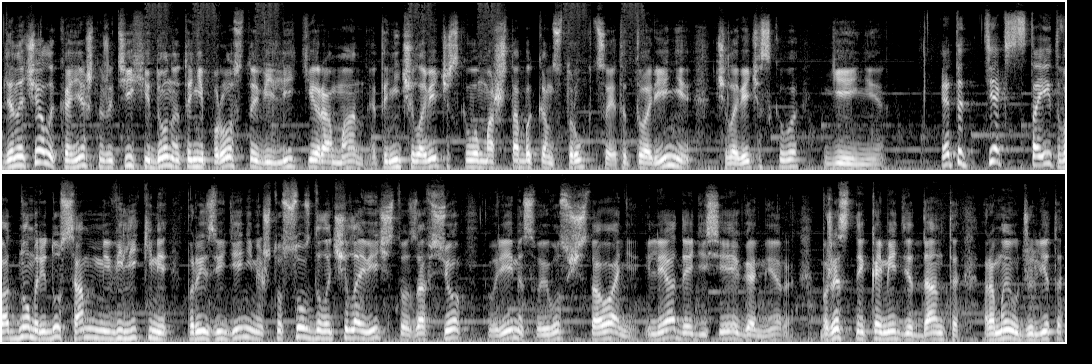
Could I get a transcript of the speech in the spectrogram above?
Для начала, конечно же, «Тихий дон» – это не просто великий роман, это не человеческого масштаба конструкция, это творение человеческого гения – этот текст стоит в одном ряду с самыми великими произведениями, что создало человечество за все время своего существования. Илиада, Одиссея, Гомера, Божественная комедия Данте, Ромео и Джульетта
